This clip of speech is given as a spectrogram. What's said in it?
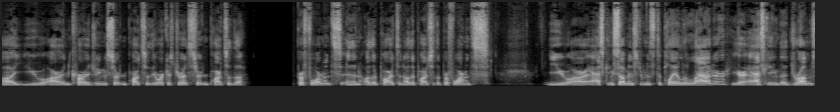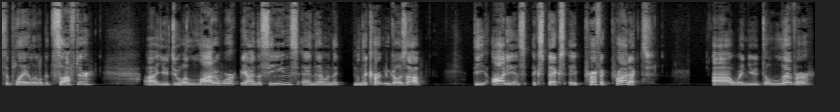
Uh, you are encouraging certain parts of the orchestra at certain parts of the performance, and then other parts and other parts of the performance. You are asking some instruments to play a little louder. You're asking the drums to play a little bit softer. Uh, you do a lot of work behind the scenes, and then when the when the curtain goes up, the audience expects a perfect product. Uh, when you deliver,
